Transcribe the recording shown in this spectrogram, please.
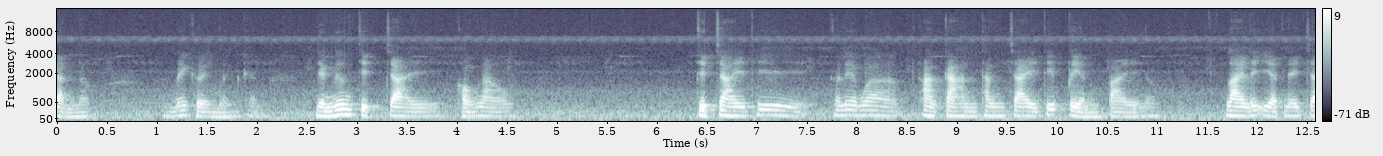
กันเนาะมันไม่เคยเหมือนกัน อย่างเรื่องจิตใจของเรา จิตใจที่เขาเรียกว่าอาการทางใจที่เปลี่ยนไปเนาะรายละเอียดในใจ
